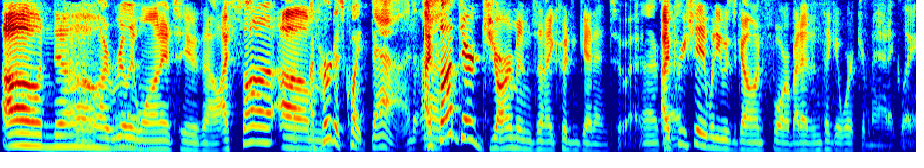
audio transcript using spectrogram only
Oh no, I really wanted to though. I saw. Um, I've heard it's quite bad. I Uh, saw Derek Jarman's and I couldn't get into it. Okay. I appreciated what he was going for, but I didn't think it worked dramatically.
